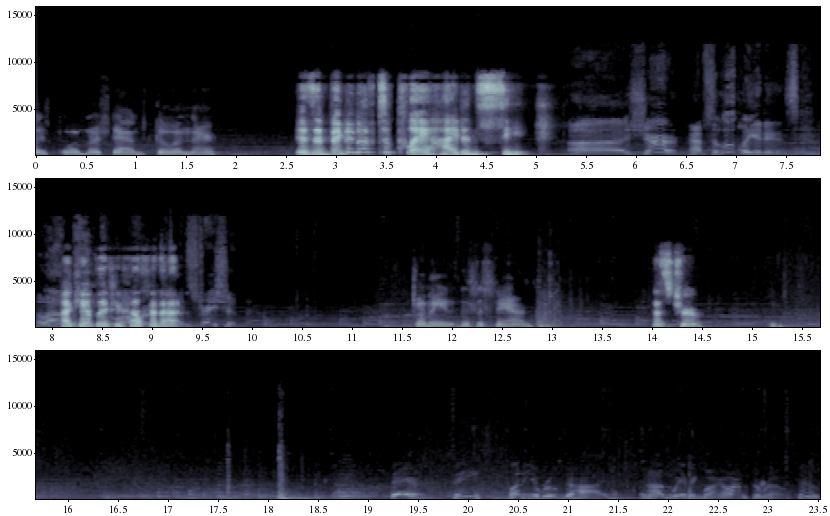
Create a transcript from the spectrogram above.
Please go in there, understand. Go in there. Is it big enough to play hide and seek? Uh, sure, absolutely it is. Allow I can't believe you fell for that. demonstration. I mean, this is Stan. That's true. There, see? Plenty of room to hide. And I'm waving my arms around, too.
